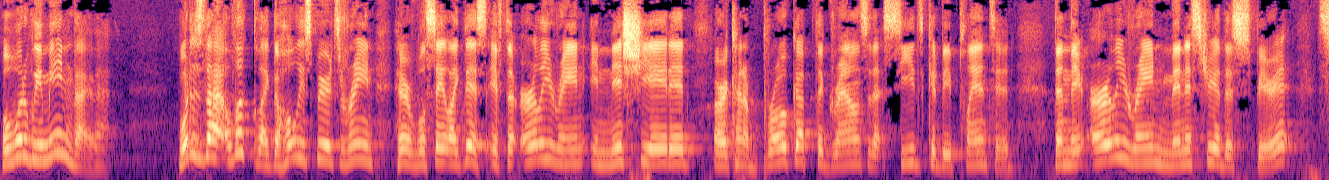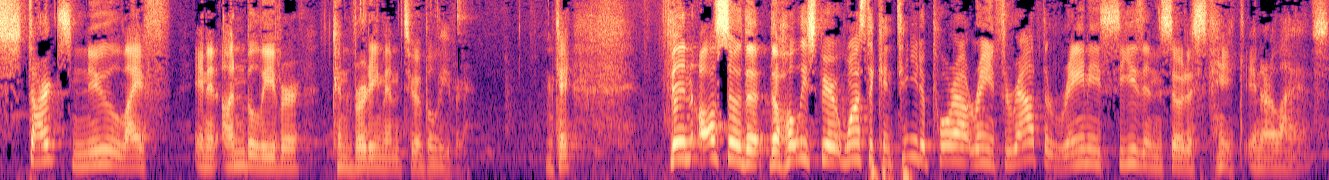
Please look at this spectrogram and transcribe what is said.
Well, what do we mean by that? What does that look like? The Holy Spirit's rain, here, we'll say like this if the early rain initiated or kind of broke up the ground so that seeds could be planted, then the early rain ministry of the Spirit starts new life in an unbeliever, converting them to a believer. Okay? Then also, the, the Holy Spirit wants to continue to pour out rain throughout the rainy season, so to speak, in our lives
